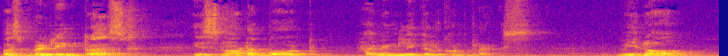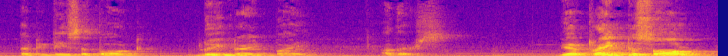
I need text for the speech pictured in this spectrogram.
But building trust is not about having legal contracts. We know that it is about doing right by others. We are trying to solve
